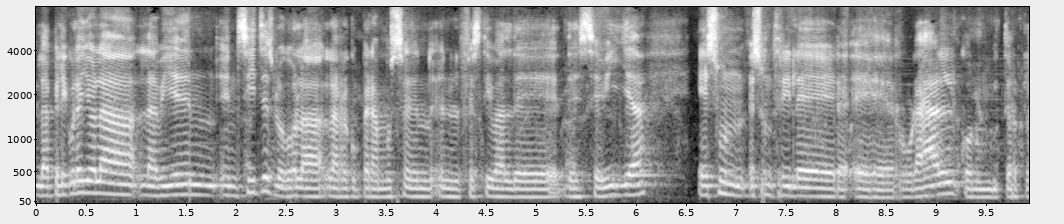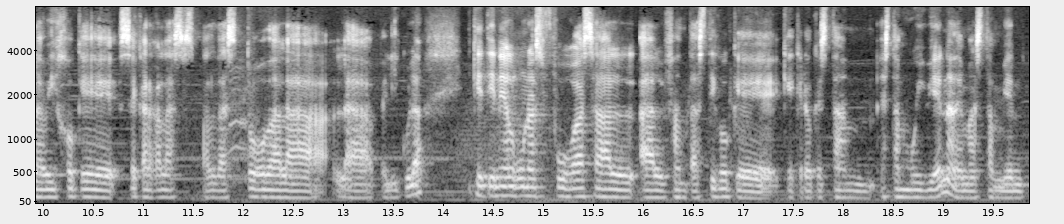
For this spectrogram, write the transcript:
la película yo la, la vi en, en Sitges, luego la, la recuperamos en, en el Festival de, de Sevilla. Es un, es un thriller eh, rural con un Víctor Clavijo que se carga las espaldas toda la, la película, que tiene algunas fugas al, al fantástico que, que, creo que están, están muy bien, además también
